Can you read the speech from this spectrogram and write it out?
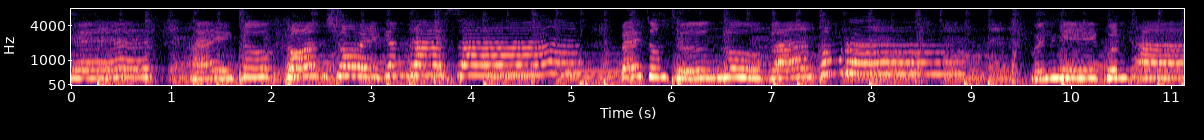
เห็นให้ทุกคนช่วยกันรักษา ไปจนถึงลูกหลานของเรา มันมีคุณค่า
